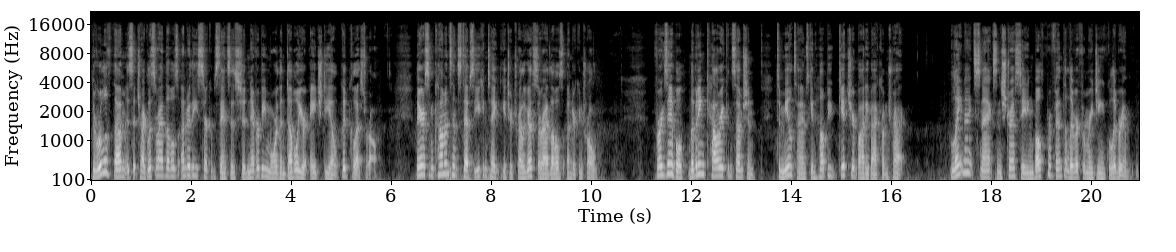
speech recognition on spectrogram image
The rule of thumb is that triglyceride levels under these circumstances should never be more than double your HDL good cholesterol. There are some common sense steps that you can take to get your triglyceride levels under control. For example, limiting calorie consumption to meal times can help you get your body back on track. Late night snacks and stress eating both prevent the liver from reaching equilibrium.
